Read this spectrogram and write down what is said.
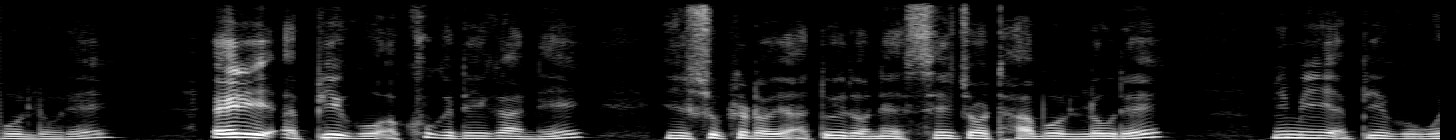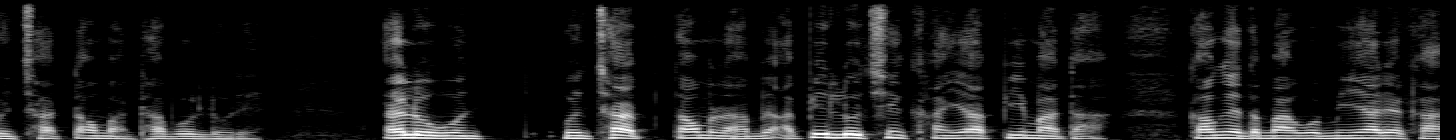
ဖို့လိုတယ်အဲ့ဒီအပြစ်ကိုအခုကတည်းကနေယေရှုခရစ်တော်ရဲ့အတွေ့အတော်နဲ့ဆေးကြောထားဖို့လိုတယ်မိမိရဲ့အပြစ်ကိုဝင်ချတောင်းပန်ထားဖို့လိုတယ်အဲ့လိုဝင်ဝင်ချတောင်းမလားအပြစ်လွတ်ချင်းခံရပြီးမှဒါကောင်းကင်တမန်ကိုမြင်ရတဲ့အခါ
